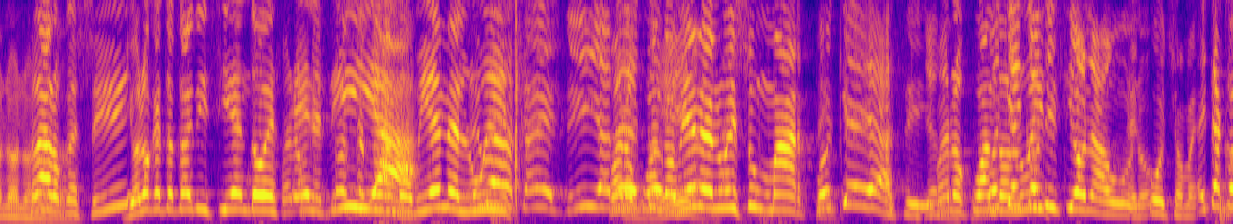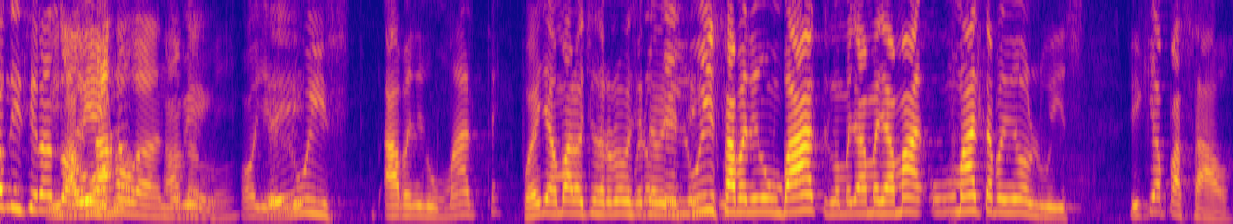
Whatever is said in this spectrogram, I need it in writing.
el- no, Claro que sí. Yo lo que te estoy diciendo es el entonces día. cuando viene Luis- Pero cuando viene Luis un martes. ¿Por qué es así? Pero cuando ¿Por qué Luis... condiciona a uno? Escúchame. Él está condicionando a uno. Oye. Luis ha venido un martes. Pueden llamar al 809 Pero que Luis ha venido un martes, no me llama a llamar. Un martes ha venido Luis. ¿Y qué ha pasado?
